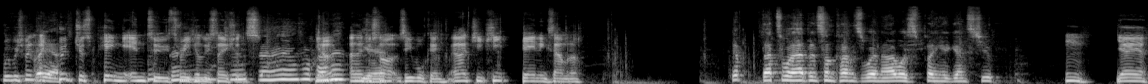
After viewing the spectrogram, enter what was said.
which meant Oh, I yeah. could just ping into three hallucinations, you know, and then just Yeah. start Z walking and actually keep gaining stamina. Yep, that's what happened sometimes when I was playing against you. Yeah, yeah.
